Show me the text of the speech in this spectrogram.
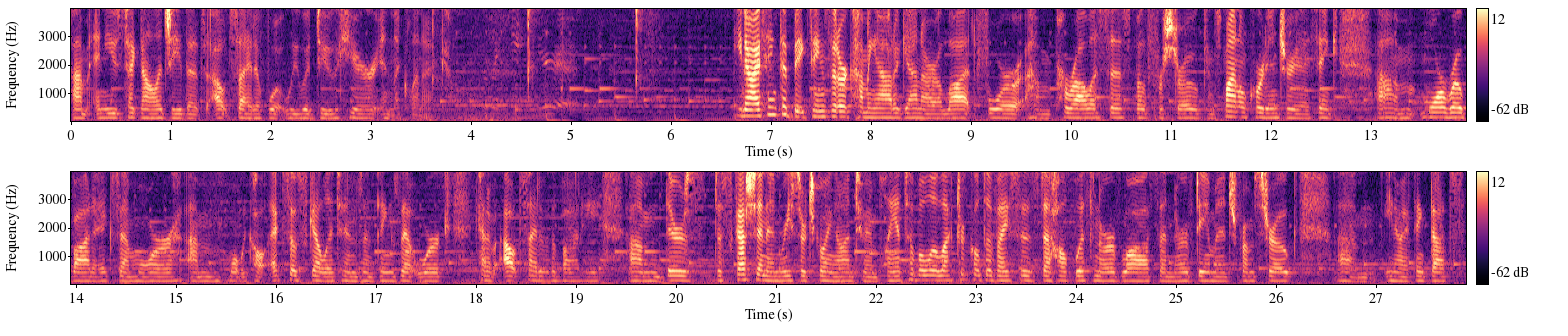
um, and use technology that's outside of what we would do here in the clinic. You know, I think the big things that are coming out again are a lot for um, paralysis, both for stroke and spinal cord injury. I think um, more robotics and more um, what we call exoskeletons and things that work kind of outside of the body. Um, there's discussion and research going on to implantable electrical devices to help with nerve loss and nerve damage from stroke. Um, you know, I think that's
